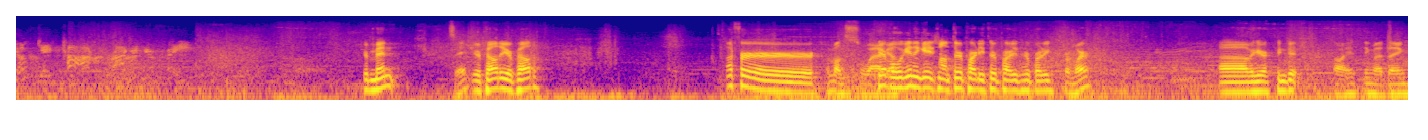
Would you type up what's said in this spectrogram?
Don't get caught dragging your mint. You're repelled. You're repelled. Not for. I'm on swag. Careful, we're getting engaged on third party, third party, third party. From where? Uh, over here. Pinged it. Oh, I think my thing.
